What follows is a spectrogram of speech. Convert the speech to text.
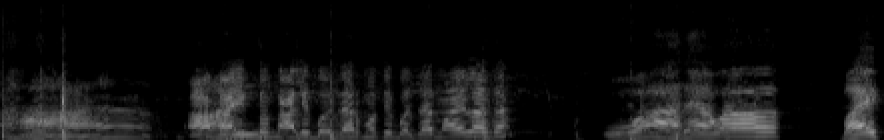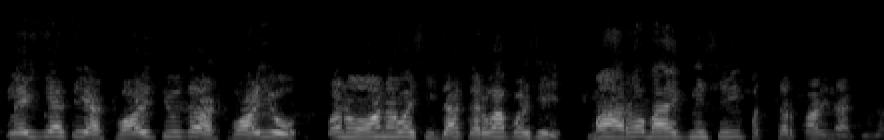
આ બાઈક તો કાલે બજારમાં તે બજારમાં આવેલા હતા. ઓવા અરે હવે બાઈક લઈ ગયા છે અઠવાડિયું થયું છે અઠવાડિયું. પણ ઓન હવે સીધા કરવા પડશે. મારો બાઈકની સી પથ્થર ફાડી નાખી છે?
